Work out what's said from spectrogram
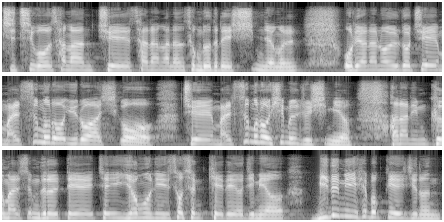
지치고 상한 주의 사랑하는 성도들의 심령을 우리 하나님 오늘도 주의 말씀으로 위로하시고 주의 말씀으로 힘을 주시며 하나님 그 말씀 들을 때 저희 영혼이 소생케 되어지며 믿음이 회복되어지는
